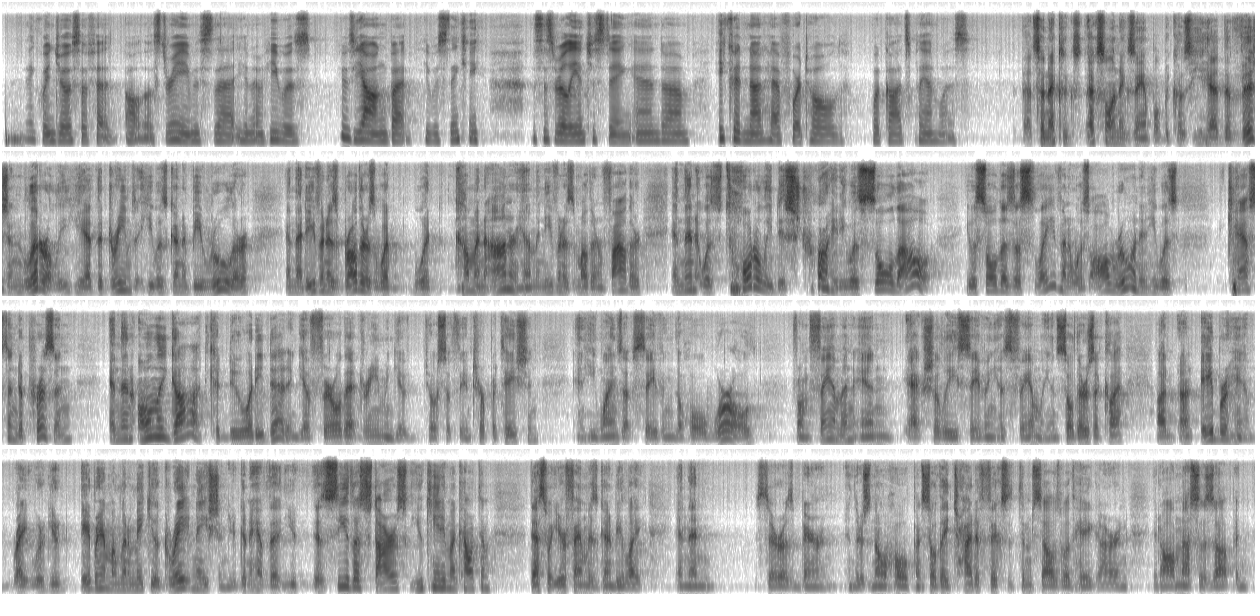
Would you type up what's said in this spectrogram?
I think when Joseph had all those dreams that, you know, he was he was young, but he was thinking, this is really interesting. And um, he could not have foretold what God's plan was. That's an ex- excellent example because he had the vision, literally, he had the dreams that he was going to be ruler and that even his brothers would, would come and honor him, and even his mother and father. And then it was totally destroyed. He was sold out. He was sold as a slave, and it was all ruined, and he was cast into prison. And then only God could do what he did and give Pharaoh that dream and give Joseph the interpretation. And he winds up saving the whole world from famine and actually saving his family. And so there's a, an Abraham, right? Where you Abraham, I'm going to make you a great nation. You're going to have the, you see the stars, you can't even count them. That's what your family is going to be like. And then Sarah's barren and there's no hope. And so they try to fix it themselves with Hagar and it all messes up. And,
